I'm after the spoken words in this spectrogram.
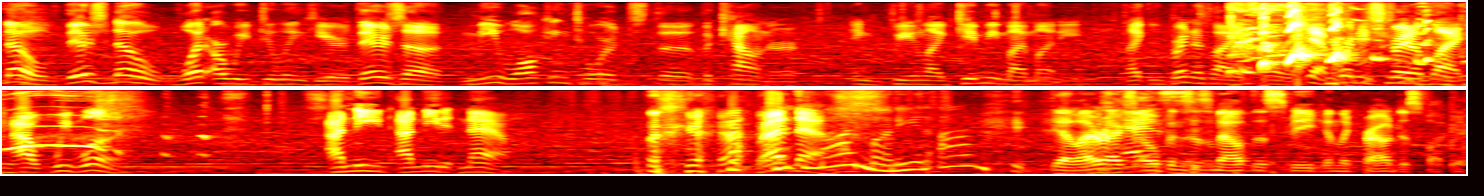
no. There's no. What are we doing here? There's a me walking towards the the counter, and being like, "Give me my money." Like Brenden's like, oh, yeah, Brittany's straight up like, I, "We won. I need, I need it now, right it's now." my money and I'm. Yeah, Lyrax As- opens his mouth to speak, and the crowd just fucking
